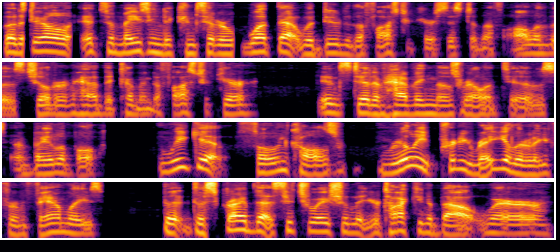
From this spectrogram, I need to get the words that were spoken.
But still, it's amazing to consider what that would do to the foster care system if all of those children had to come into foster care instead of having those relatives available we get phone calls really pretty regularly from families that describe that situation that you're talking about where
